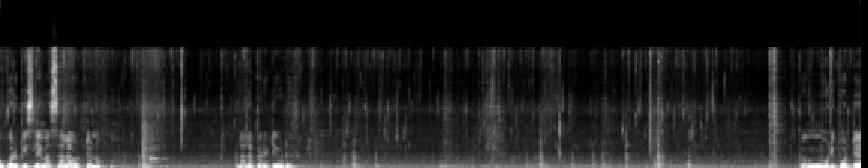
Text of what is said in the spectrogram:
ஒவ்வொரு பீஸ்லேயும் மசாலா ஒட்டணும். நல்லா பரட்டி விடு. இப்போ மூடி போட்டு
